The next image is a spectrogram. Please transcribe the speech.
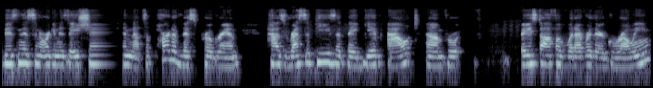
business and organization that's a part of this program has recipes that they give out um, for based off of whatever they're growing,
